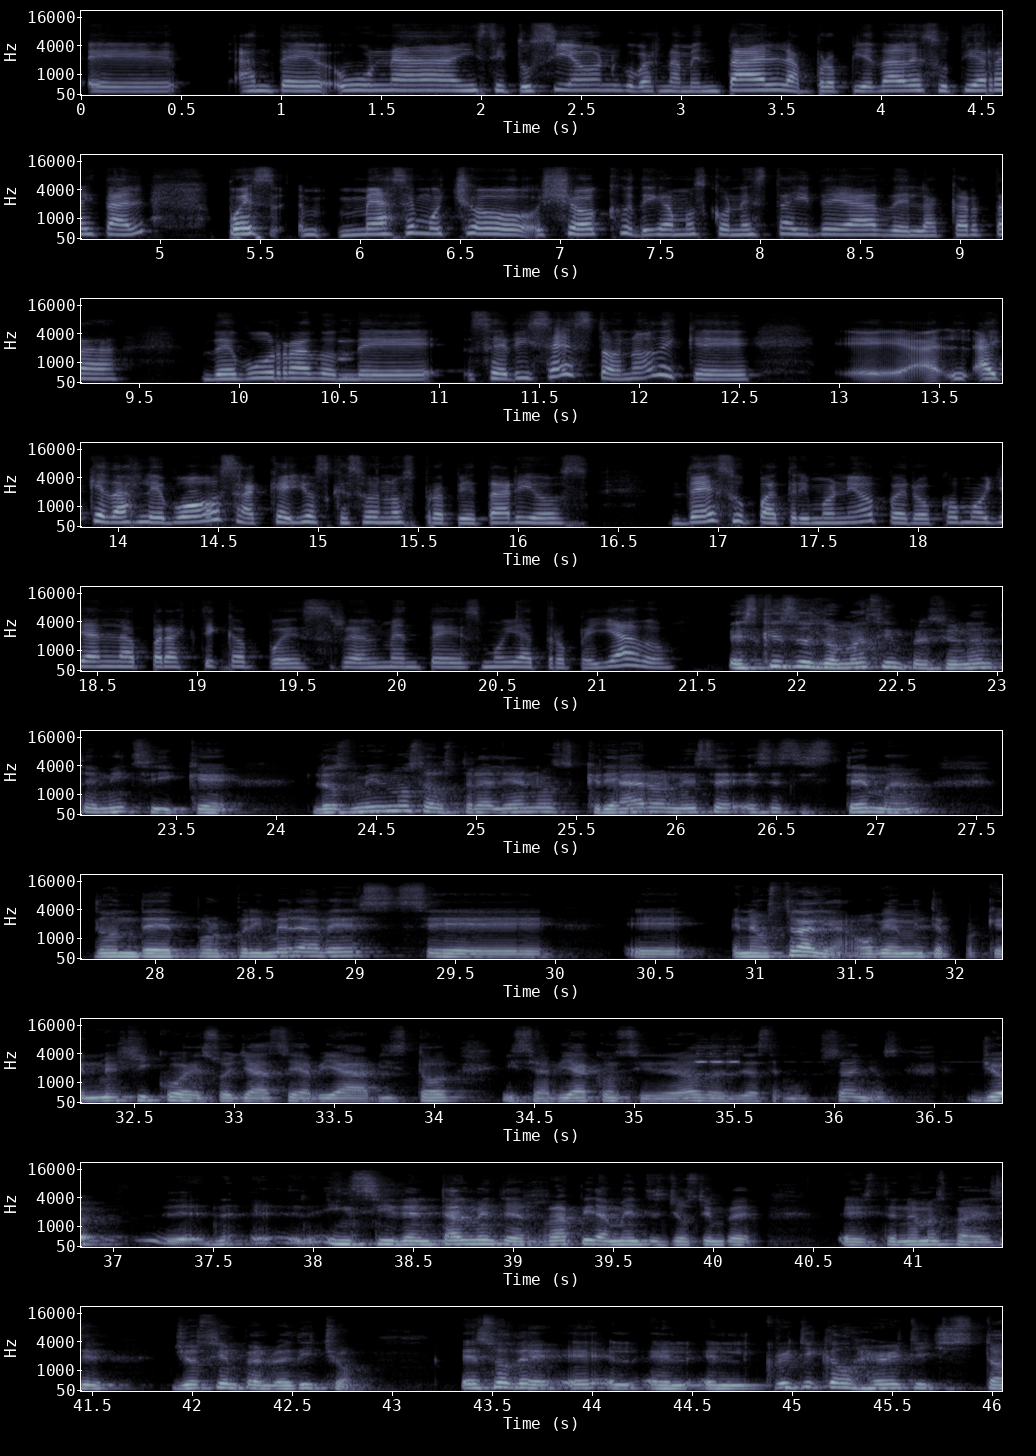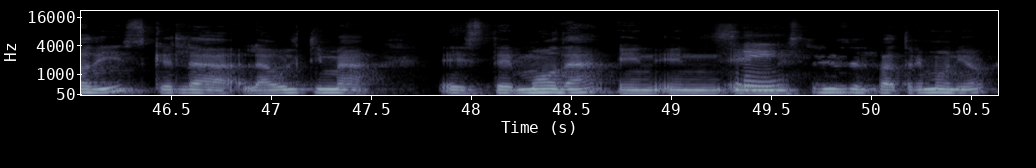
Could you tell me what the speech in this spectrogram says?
ante una institución gubernamental, la propiedad de su tierra y tal, pues me hace mucho shock, digamos, con esta idea de la carta de burra donde se dice esto, ¿no? De que eh, hay que darle voz a aquellos que son los propietarios de su patrimonio, pero como ya en la práctica, pues realmente es muy atropellado. Es que eso es lo más impresionante, Mitzi, que los mismos australianos crearon ese, ese sistema donde por primera vez se eh, en Australia, obviamente, porque en México eso ya se había visto y se había considerado desde hace muchos años. Yo, eh, eh, incidentalmente, rápidamente, yo siempre, este, nada más para decir, yo siempre lo he dicho, eso de el, Critical Heritage Studies, que es la, última este, moda en, en, estudios del patrimonio,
